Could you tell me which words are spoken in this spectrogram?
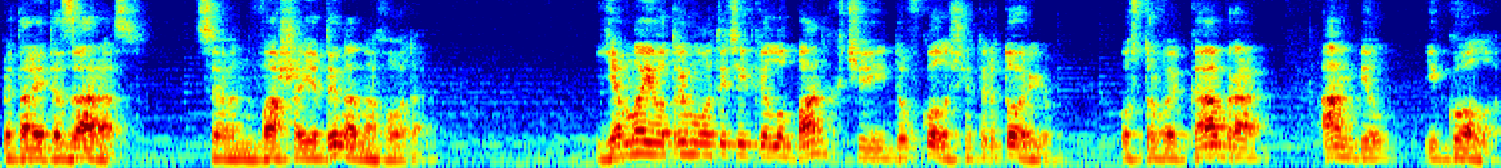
Питайте зараз. Це ваша єдина нагода. Я маю отримувати тільки Лобанг чи й довколишню територію, острови Кабра, Амбіл і Голо.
